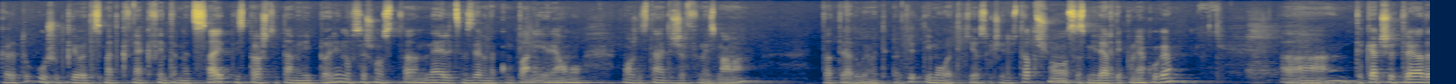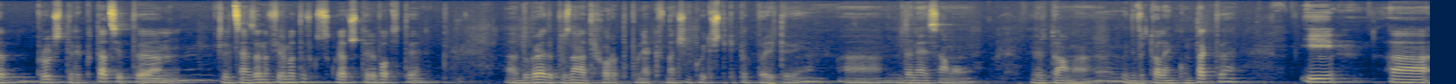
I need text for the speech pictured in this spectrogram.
където уж откривате сметка в някакъв интернет сайт, изпращате там или пари, но всъщност това не е лицензирана компания и реално може да станете жертва на измама. Това трябва да го имате предвид. Имало е такива случаи достатъчно, с милиарди понякога. А, така че трябва да проучите репутацията, лиценза на фирмата, с която ще работите. А, добре е да познавате хората по някакъв начин, които ще пипат парите ви, а, да не е само виртуален контакт. И а,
